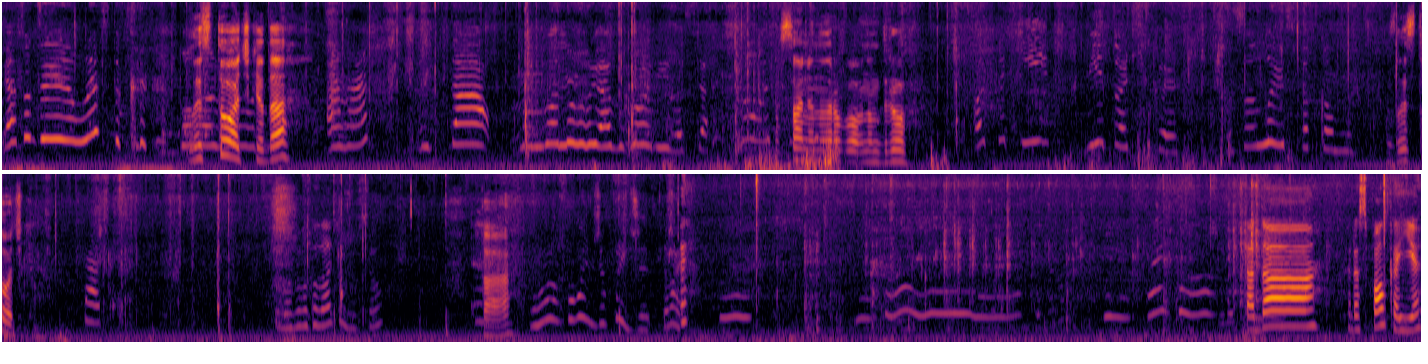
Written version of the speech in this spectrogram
Я туди листик Листочки, да? Ага. Воно як. Саня наробив нам дров Ось такі квіточки з листиками. з листочком. Так. Може викладати вже все? Так. Ну, вогонь вже горить же. Давай. Та-да! Розпалка є.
